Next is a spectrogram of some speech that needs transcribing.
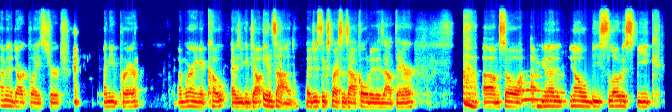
I'm in a dark place, church. I need prayer. I'm wearing a coat, as you can tell, inside. It just expresses how cold it is out there. Um, so I'm gonna, you know, be slow to speak,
